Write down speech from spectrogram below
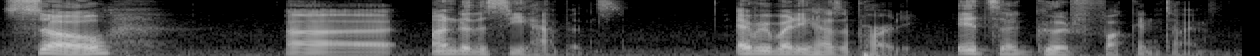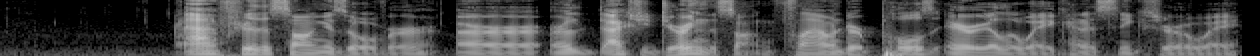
so uh, Under the Sea happens. Everybody has a party. It's a good fucking time after the song is over, or, or actually during the song, Flounder pulls Ariel away, kind of sneaks her away.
